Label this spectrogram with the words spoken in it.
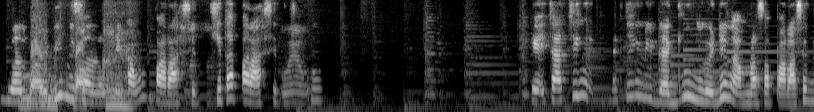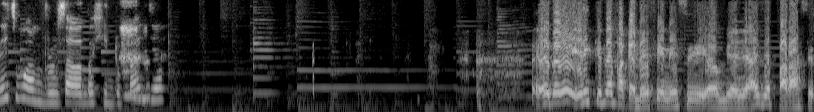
buat Mindfuck. bumi misalnya kayak kamu parasit. Kita parasit. Wow. kayak cacing cacing di daging juga dia nggak merasa parasit. Dia cuma berusaha untuk hidup aja. Eh, tapi ini kita pakai definisi ilmiahnya aja. Parasit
